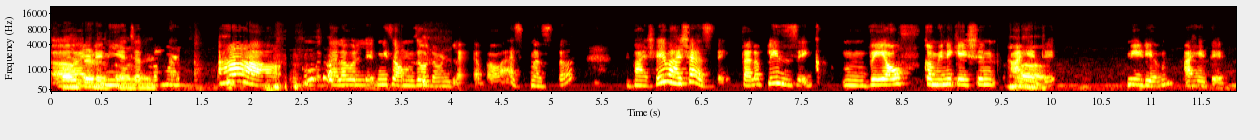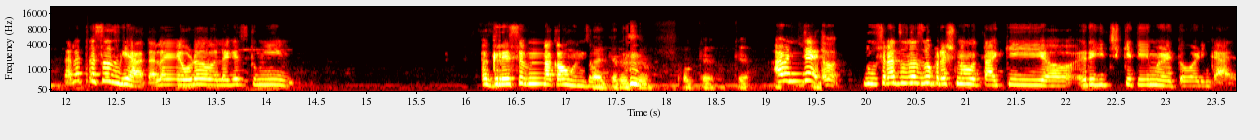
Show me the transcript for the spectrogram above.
याच्यात हा त्याला बोलले मी समजवलं. म्हटलं बाबा असं नसतं. भाषा ही भाषा असते. त्याला प्लीज एक वे ऑफ कम्युनिकेशन आहे. ते. मीडियम आहे ते. त्याला तसंच घ्या. त्याला एवढं लगेच तुम्ही अग्रेसिव्ह नका होऊन जाऊ. अग्रेसिव्ह ओके ओके हा, म्हणजे दुसरा तुझा जो प्रश्न होता की रीच किती मिळतो आणि काय?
